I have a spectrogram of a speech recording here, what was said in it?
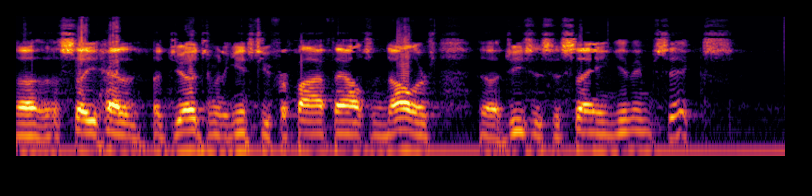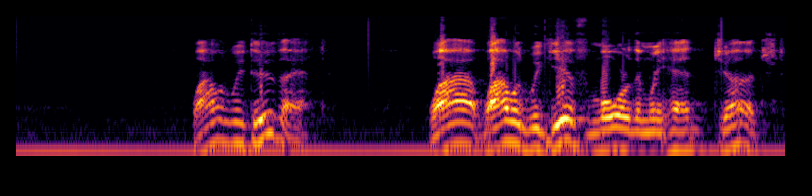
Uh, say you had a, a, judgment against you for $5,000. Uh, Jesus is saying, give him six. Why would we do that? Why, why would we give more than we had judged?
